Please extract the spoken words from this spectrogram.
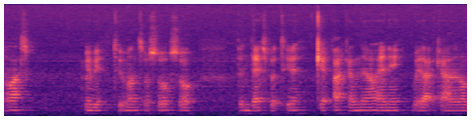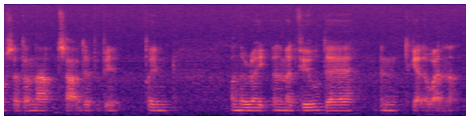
the last maybe two months or so, so I've been desperate to get back in there any way that I can, and obviously I've done that on Saturday, but been playing on the right in the midfield, uh, and to get the win that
